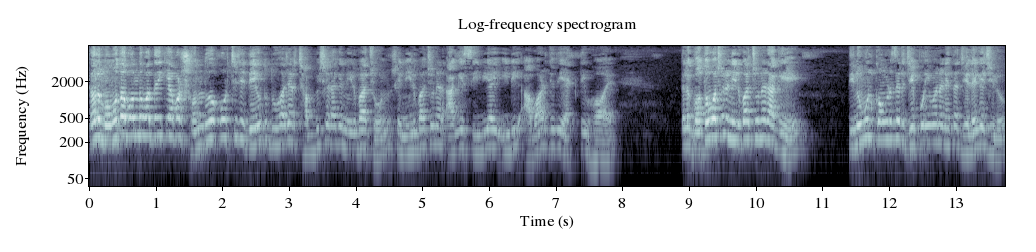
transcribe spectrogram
তাহলে মমতা বন্দ্যোপাধ্যায় কি আবার সন্দেহ করছে যে যেহেতু দু হাজার ছাব্বিশের আগে নির্বাচন, সেই নির্বাচনের আগে সিবিআই ইডি আবার যদি অ্যাক্টিভ হয়, তাহলে গত বছরের নির্বাচনের আগে তৃণমূল কংগ্রেসের যে পরিমাণে নেতা জেলে গেছিল,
